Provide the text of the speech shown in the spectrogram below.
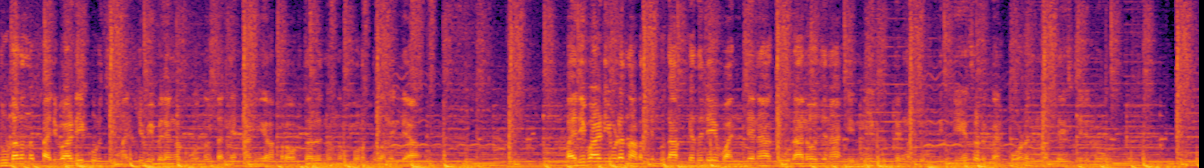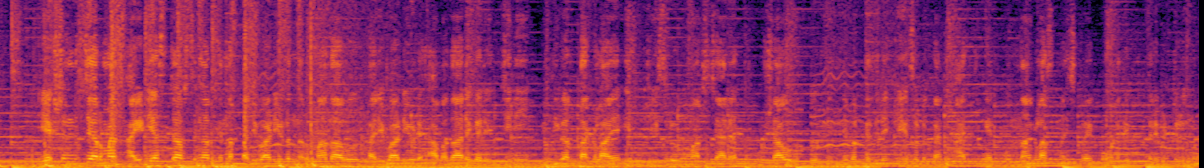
തുടർന്ന് പരിപാടിയെക്കുറിച്ച് മറ്റു വിവരങ്ങൾ ഒന്നും തന്നെ അണിയറ പ്രവർത്തകരിൽ നിന്നും പുറത്തു വന്നില്ല. പരിപാടിയുടെ നടത്തിപ്പുകാർക്കെതിരെ വഞ്ചന ഗൂഢാലോചന എന്നീ കുറ്റങ്ങൾ ചുമത്തി കേസെടുക്കാൻ കോടതി നിർദ്ദേശിച്ചിരുന്നു. Asian chairman Idea star singer എന്ന പരിപാടിയുടെ നിർമ്മാതാവ് പരിപാടിയുടെ അവതാരക രഞ്ജിനി വിധികർത്താക്കളായ എസ് ജി ശ്രീകുമാർ ശരത് ഉഷ ഉറുപ്പ് എന്നിവർക്കെതിരെ കേസെടുക്കാൻ ആറ്റിങ്ങൽ ഒന്നാം ക്ലാസ് മജിസ്ട്രേറ്റ് കോടതി ഉത്തരവിട്ടിരുന്നു.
